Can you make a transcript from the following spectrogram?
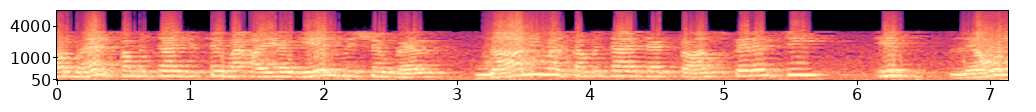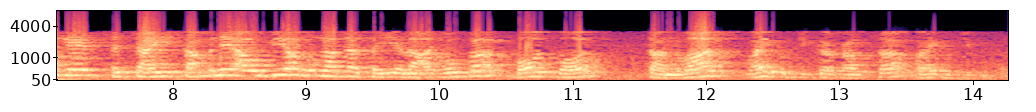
ਔਰ ਮੈਂ ਸਮਝਦਾ ਜਿੱਥੇ ਮੈਂ ਆਈ ਅਗੇਨ ਵਿਸ਼ਮ ਵੈਲ ਨਾਲ ਹੀ ਮੈਂ ਸਮਝਦਾ ਹੈ ਕਿ ਟ੍ਰਾਂਸਪੇਰੈਂਸੀ ਇਸ ਲਿਆਉਣਗੇ ਸੱਚਾਈ ਸਾਹਮਣੇ ਆਊਗੀ ਔਰ ਉਹਨਾਂ ਦਾ ਸਹੀ ਇਲਾਜ ਹੋਊਗਾ। ਬਹੁਤ ਬਹੁਤ ਧੰਨਵਾਦ। ਵਾਹਿਗੁਰੂ ਜੀ ਕਾ ਖਾਲਸਾ ਵਾਹਿਗੁਰੂ ਜੀ ਕੀ ਫਤਿਹ।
